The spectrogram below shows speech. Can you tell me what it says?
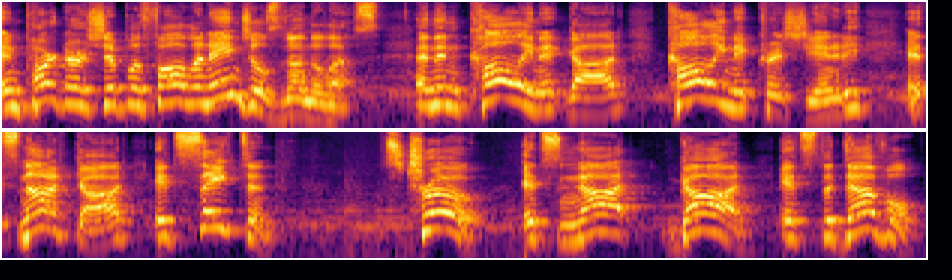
in partnership with fallen angels, nonetheless. And then calling it God, calling it Christianity. It's not God, it's Satan. It's true. It's not God, it's the devil.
